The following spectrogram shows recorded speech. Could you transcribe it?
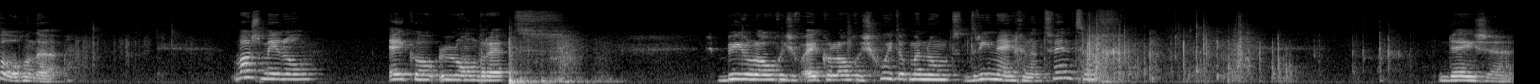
Volgende. Wasmiddel. Eco Londret. Biologisch of ecologisch, hoe je het ook maar noemt. 3,29. Deze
